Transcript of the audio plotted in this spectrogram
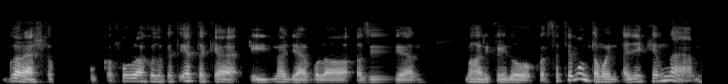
garázskapukkal foglalkozok, hát értek-e így nagyjából az ilyen mechanikai dolgokhoz? Hát én mondtam, hogy egyébként nem.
